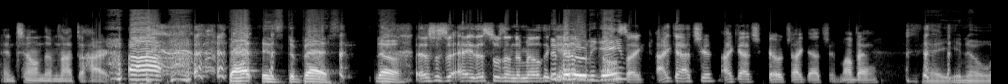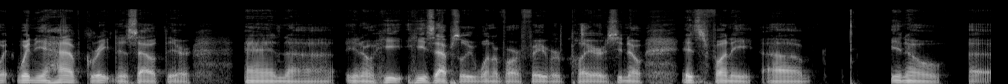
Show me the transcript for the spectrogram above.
and telling them not to hire you." Uh, that is the best. No, this was hey, this was in the middle of the, the game. Middle of the game. I was like, "I got you, I got you, coach, I got you." My bad. yeah, you know, when you have greatness out there, and uh, you know he he's absolutely one of our favorite players. You know, it's funny. Um, you know, uh,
